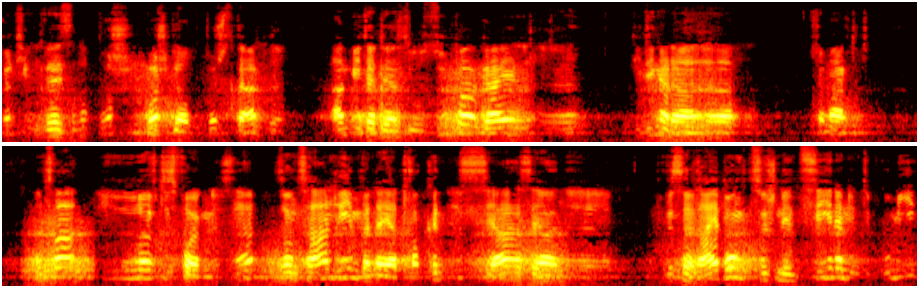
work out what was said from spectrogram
Conti und wer ist noch? Bosch? Bosch, glaube ich. Bosch ist der andere Anbieter, der so super geil Dinger da äh, vermarktet. Und zwar läuft es folgendes. Ne? So ein Zahnriemen, wenn der ja trocken ist, ja, hast ja eine gewisse Reibung zwischen den Zähnen und dem Gummi.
